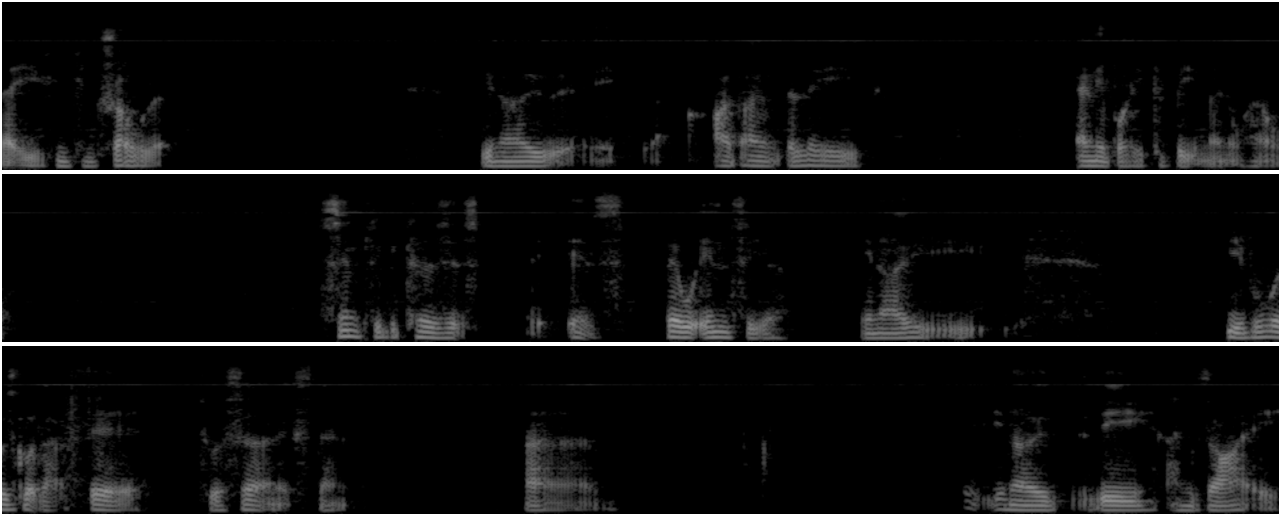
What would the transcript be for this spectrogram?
that you can control it. You know, I don't believe anybody could beat mental health simply because it's it's built into you. You know, you, you've always got that fear to a certain extent. Um, you know, the anxiety.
